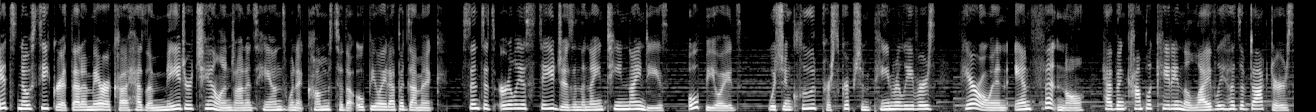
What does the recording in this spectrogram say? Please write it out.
It's no secret that America has a major challenge on its hands when it comes to the opioid epidemic. Since its earliest stages in the 1990s, opioids, which include prescription pain relievers, heroin, and fentanyl, have been complicating the livelihoods of doctors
